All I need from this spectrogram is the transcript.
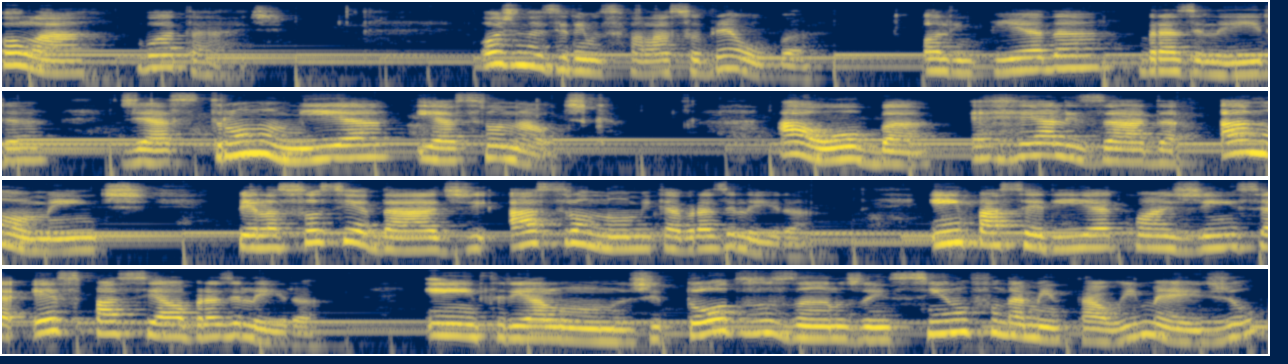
Olá, boa tarde. Hoje nós iremos falar sobre a OBA, Olimpíada Brasileira de Astronomia e Astronáutica. A OBA é realizada anualmente pela Sociedade Astronômica Brasileira, em parceria com a Agência Espacial Brasileira, entre alunos de todos os anos do ensino fundamental e médio,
